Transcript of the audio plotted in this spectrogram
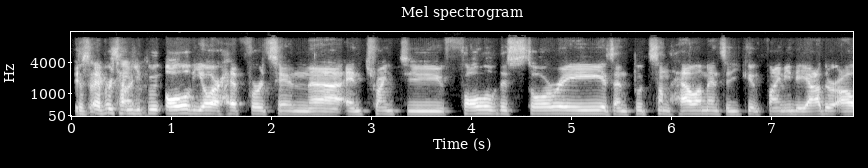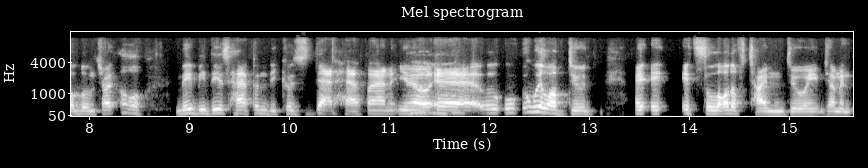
because every exciting. time you put all of your efforts in uh, and trying to follow the stories and put some elements that you can find in the other albums, right? Oh, maybe this happened because that happened. You know, mm-hmm. uh, we love doing it, it's a lot of time doing i mean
